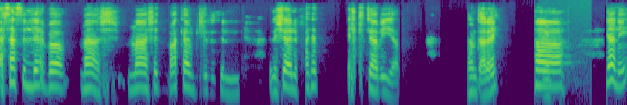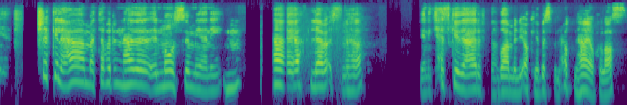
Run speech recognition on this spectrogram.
أساس اللعبة ماش ما شد ما كان بجودة ال- الأشياء اللي فاتت الكتابية. فهمت علي؟ ف يعني بشكل عام اعتبر إن هذا الموسم يعني نهاية لا بأس بها. يعني تحس كذا عارف النظام اللي أوكي بس بنحط نهاية وخلاص.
